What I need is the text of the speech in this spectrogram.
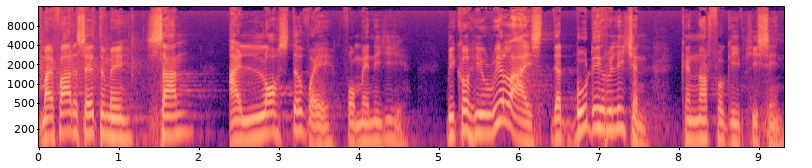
my father said to me, son, I lost the way for many years because he realized that Buddhist religion cannot forgive his sin.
